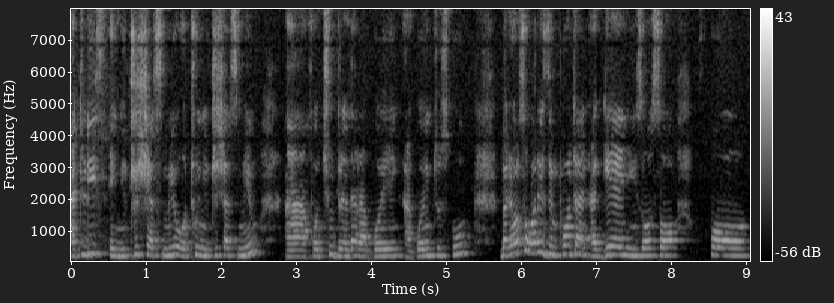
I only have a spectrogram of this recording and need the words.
at least a nutritious meal or two nutritious meal uh, for children that are going are going to school. But also, what is important again is also for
